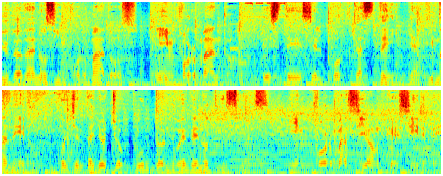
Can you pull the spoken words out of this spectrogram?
Ciudadanos informados, informando. Este es el podcast de Iñaki Manero, 88.9 Noticias. Información que sirve.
